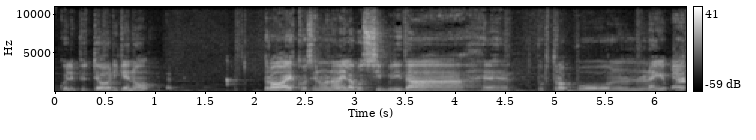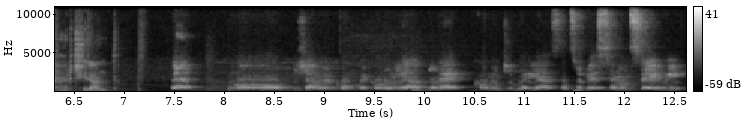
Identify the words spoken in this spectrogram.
quelle più teoriche no. Però ecco, se non hai la possibilità, eh, purtroppo non è che puoi farci tanto. Beh, no, diciamo che comunque economia non è come ingegneria, nel senso che se non segui,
